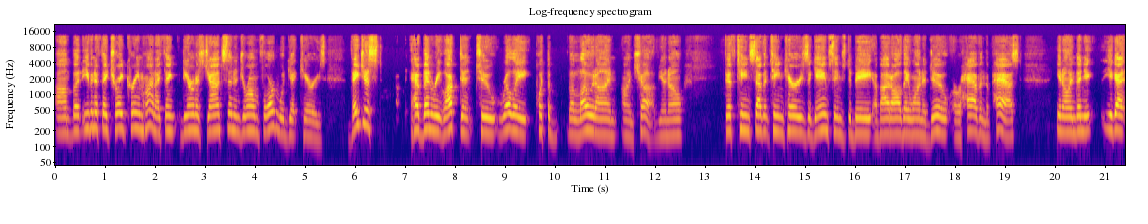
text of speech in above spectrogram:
Um, but even if they trade Kareem Hunt, I think D'Ernest Johnson and Jerome Ford would get carries. They just have been reluctant to really put the the load on on Chubb. You know, 15, 17 carries a game seems to be about all they want to do or have in the past. You know, and then you you got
